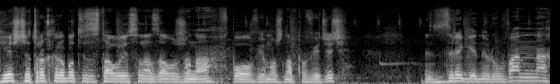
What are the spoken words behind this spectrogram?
Jeszcze trochę roboty zostało, jest ona założona w połowie, można powiedzieć. Zregenerowana.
